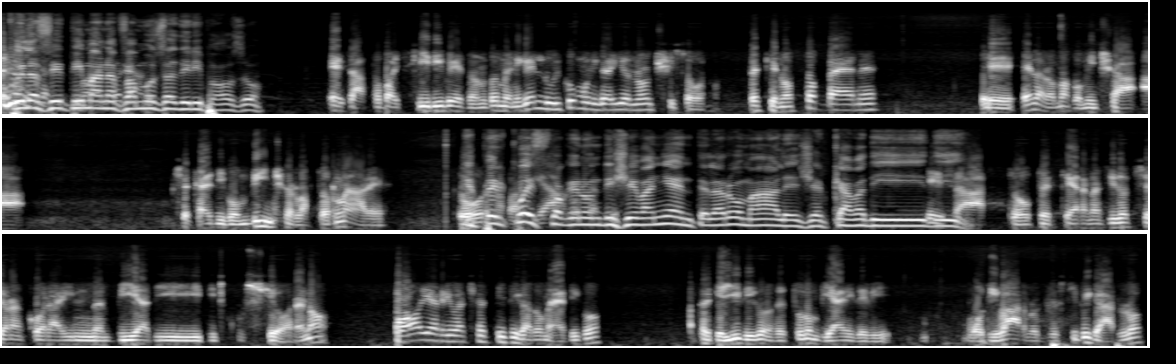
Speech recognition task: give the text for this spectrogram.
Quella settimana famosa di riposo. Esatto, poi si rivedono domenica e lui comunica io non ci sono perché non sto bene e, e la Roma comincia a cercare di convincerlo a tornare. È per questo che non diceva niente la Roma Ale, cercava di... di- Esatto, perché era una situazione ancora in via di discussione, no? Poi arriva il certificato medico, perché gli dicono se tu non vieni devi motivarlo, giustificarlo,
